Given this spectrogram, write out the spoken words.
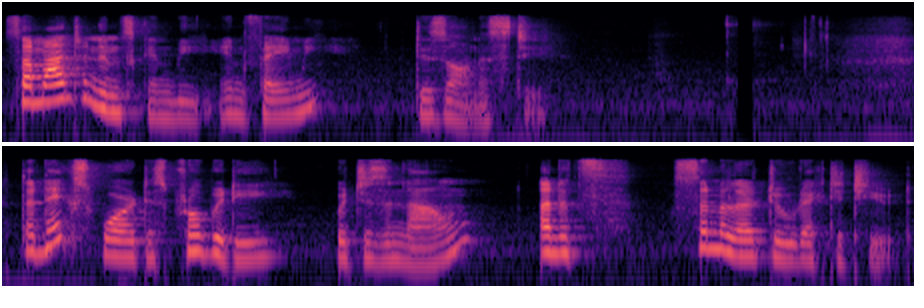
Some antonyms can be infamy, dishonesty. The next word is probity, which is a noun, and it's similar to rectitude.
